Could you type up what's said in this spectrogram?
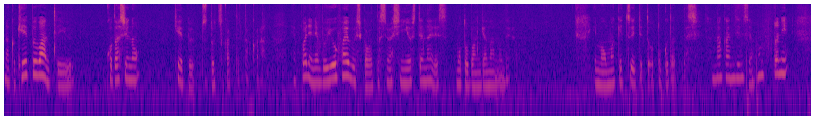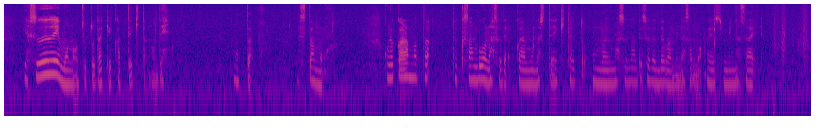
なんかケープ1っていう小出しのケープずっと使ってたから。やっぱりね VO5 しか私は信用してないです。元バンギャなので。今おまけついててお得だったし。そんな感じですね本当に安いものをちょっとだけ買ってきたので。また明日もこれからまたたくさんボーナスでお買い物していきたいと思いますのでそれでは皆様おやすみなさい。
